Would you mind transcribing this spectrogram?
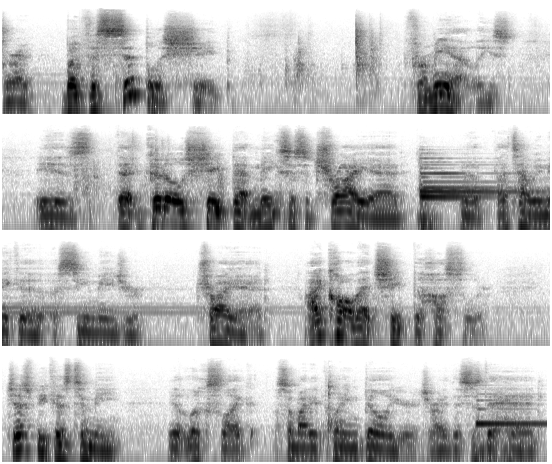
All right, but the simplest shape, for me at least, is that good old shape that makes us a triad. That's how we make a, a C major triad. I call that shape the hustler, just because to me it looks like somebody playing billiards, right? This is the head,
